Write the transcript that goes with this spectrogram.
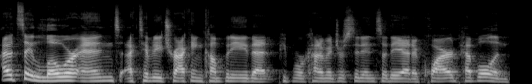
I would say lower end activity tracking company that people were kind of interested in. So they had acquired Pebble. And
